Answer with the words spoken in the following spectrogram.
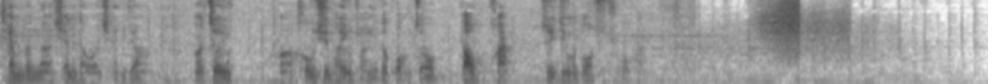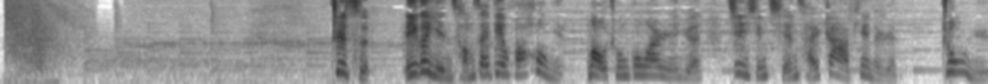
天门呢，仙桃啊，钱江，啊，这又，啊，后期他又转移到广州、到武汉这些地方多次取过款。至此。一个隐藏在电话后面、冒充公安人员进行钱财诈骗的人，终于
